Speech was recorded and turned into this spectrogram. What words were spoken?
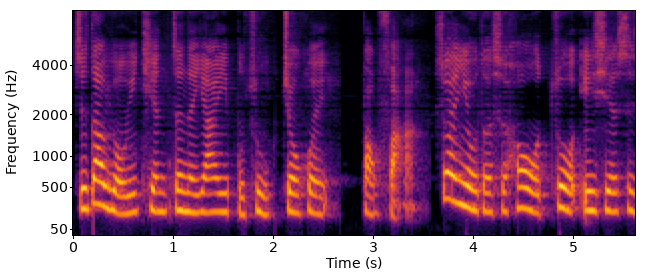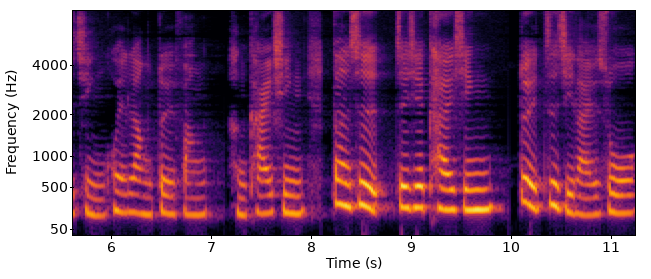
直到有一天真的压抑不住，就会。爆发。虽然有的时候做一些事情会让对方很开心，但是这些开心对自己来说，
